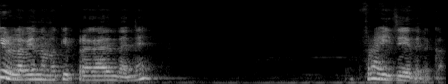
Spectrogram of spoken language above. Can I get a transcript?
ബാക്കിയുള്ളവയെ നമുക്ക് ഇപ്രകാരം തന്നെ ഫ്രൈ ചെയ്തെടുക്കാം.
